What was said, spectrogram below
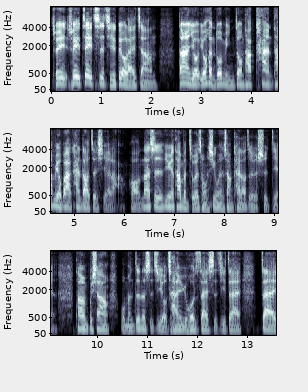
所以所以这一次其实对我来讲。当然有有很多民众，他看他没有办法看到这些啦，哦，那是因为他们只会从新闻上看到这个事件，他们不像我们真的实际有参与，或者在实际在。在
